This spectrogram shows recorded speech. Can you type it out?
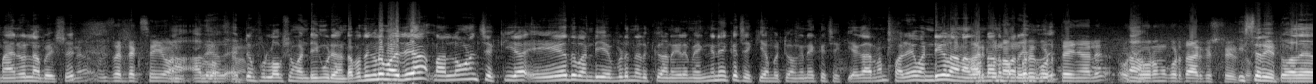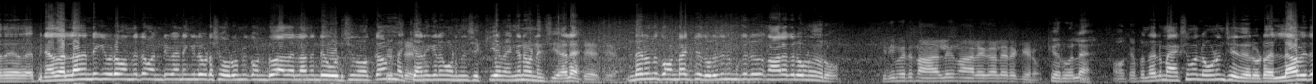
മാനുവലിനെ അപേക്ഷിച്ച്. അതെ അതെ. ഏറ്റവും ഫുൾ ഓപ്ഷൻ വണ്ടിയും കൂടിയാണ് അപ്പോൾ നിങ്ങൾ വരിക നല്ലോണം ചെക്ക് ചെയ്യുക. ഏത് വണ്ടി എവിടെ നിന്ന് എടുക്കുകയാണെങ്കിലും എങ്ങനെയൊക്കെ ചെക്ക് ചെയ്യാൻ പറ്റും അങ്ങനെയൊക്കെ ചെക്ക് ചെയ്യുക. കാരണം പഴയ വണ്ടികളാണ് അതുകൊണ്ടാണ് പറയുന്നത്. ഹിസ്റ്ററി കിട്ടും. അതെ അതെ അതെ. പിന്നെ അതല്ലാന്നുണ്ടെങ്കിൽ ഇവിടെ വന്നിട്ട് വണ്ടി വേണമെങ്കിൽ ഇവിടെ ഷോറൂമിൽ കൊണ്ടുപോകാം അതല്ലാന്നുണ്ടെങ്കിൽ ഓടിച്ച് നോക്കാം. മെക്കാനിക്കിനെ കൊണ്ടുവന്ന് ചെക്ക് ചെയ്യാം. എങ്ങനെ വേണമെങ്കിൽ ചെയ്യാം അല്ലേ. എന്തായാലും ഒന്ന് കോൺടാക്ട് ചെയ്തോളൂ. ഇതിന് നമുക്കൊരു നാലൊക്കെ ലോൺ കയറുമോ ഇതിമൊരു നാല് നാലേകാല വരെ കയറും. കയറും അല്ലേ? ഓക്കെ അപ്പോൾ എന്തായാലും മാക്സിമം ലോണും ചെയ്തു തരും കേട്ടോ എല്ലാവിധ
